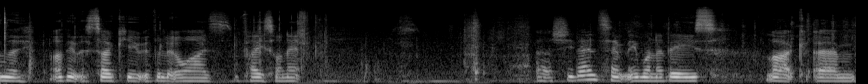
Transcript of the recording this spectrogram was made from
and they, I think they're so cute with the little eyes face on it. Uh, she then sent me one of these like um,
